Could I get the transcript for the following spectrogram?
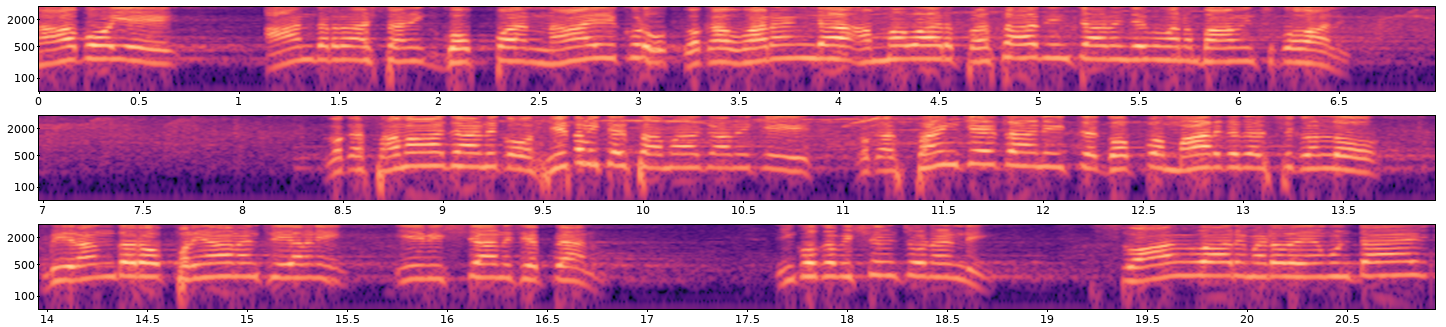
కాబోయే ఆంధ్ర రాష్ట్రానికి గొప్ప నాయకుడు ఒక వరంగా అమ్మవారు ప్రసాదించాలని చెప్పి మనం భావించుకోవాలి. ఒక సమాజానికి ఒక హితం ఇచ్చే సమాజానికి ఒక సంకేతాన్ని ఇచ్చే గొప్ప మార్గదర్శకంలో మీరందరూ ప్రయాణం చేయాలని ఈ విషయాన్ని చెప్పాను. ఇంకొక విషయం చూడండి. స్వామివారి మెడలో ఏముంటాయి?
